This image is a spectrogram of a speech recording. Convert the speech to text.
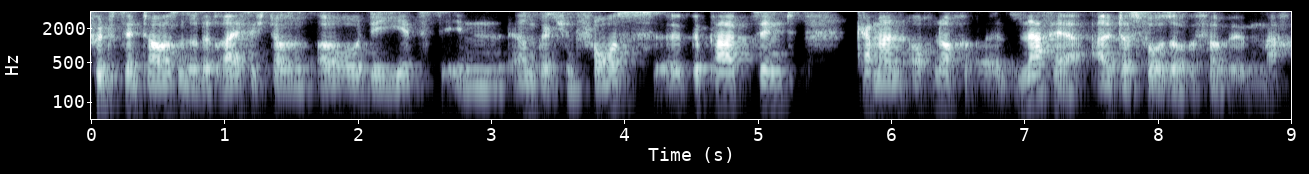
15.000 oder 30.000 Euro, die jetzt in irgendwelchen Fonds äh, geparkt sind, kann man auch noch äh, nachher Altersvorsorgevermögen machen.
